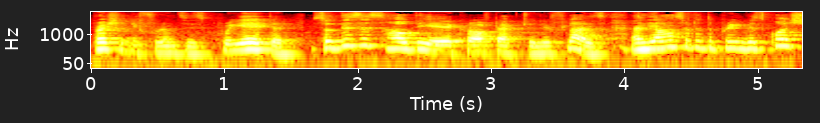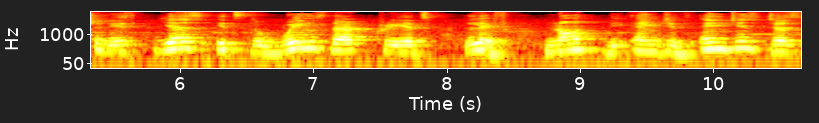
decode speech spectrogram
pressure difference is created. So this is how the aircraft actually flies. And the answer to the previous question is yes, it's the wings that creates lift not the engines. Engines just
